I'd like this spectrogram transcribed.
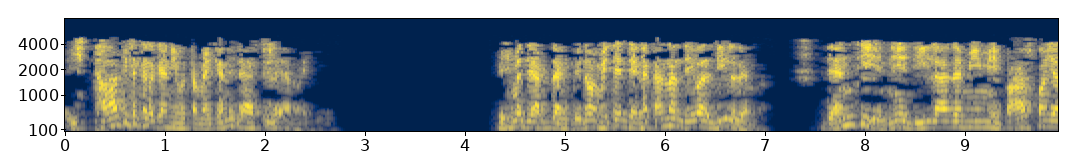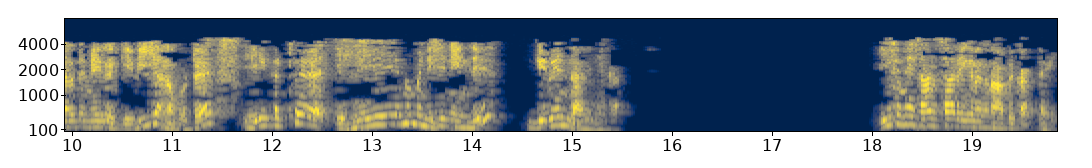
ස්ථාපිත කර ගැනීම තමයි කියන්නේ ලෑස්තිලා යනවා කියන්නේ. මෙහෙම දෙයක් දැන් වෙනවා මෙතෙන් එනකන් නම් දේවල් දීලා දැම්මා. දැන් තියෙන්නේ දීලා දැමීමේ පාස්පන් යරද මේක ගෙවි යනකොට ඒකට එහෙමම නිසිනින්දේ ගෙවෙන්න ආරින එක. ඒක මේ සංසාරේ ඉගෙනගෙන ආපු එකක් නෙවෙයි.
